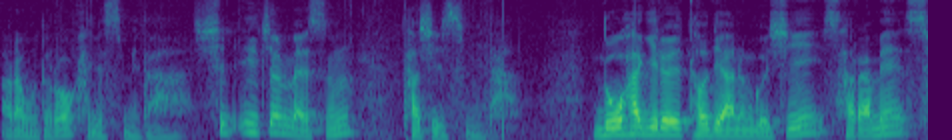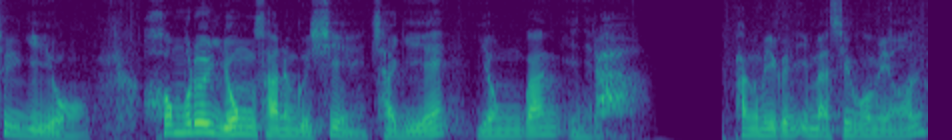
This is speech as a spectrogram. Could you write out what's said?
알아보도록 하겠습니다. 11절 말씀 다시 읽습니다. 노하기를 더디하는 것이 사람의 슬기요 허물을 용서하는 것이 자기의 영광이니라. 방금 읽은 이 말씀을 보면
